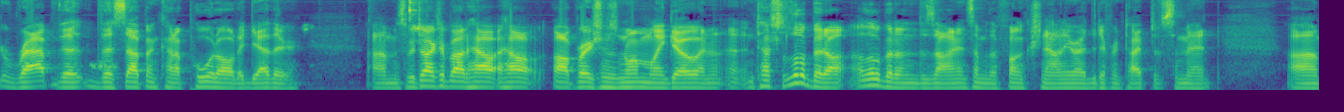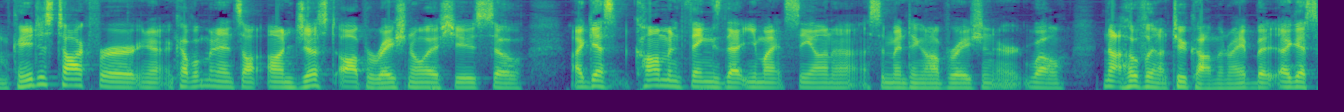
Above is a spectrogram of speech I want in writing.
wrap the, this up and kind of pull it all together. Um, so we talked about how, how operations normally go and, and touched a little bit on a little bit on the design and some of the functionality, right? The different types of cement. Um, can you just talk for you know, a couple minutes on, on just operational issues? So I guess common things that you might see on a, a cementing operation, or well, not hopefully not too common, right? But I guess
